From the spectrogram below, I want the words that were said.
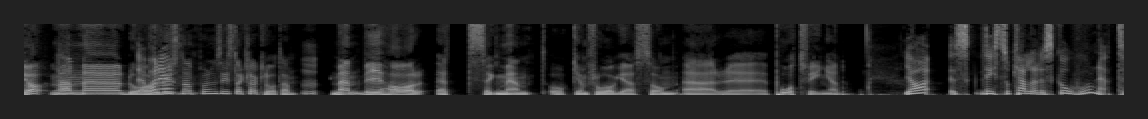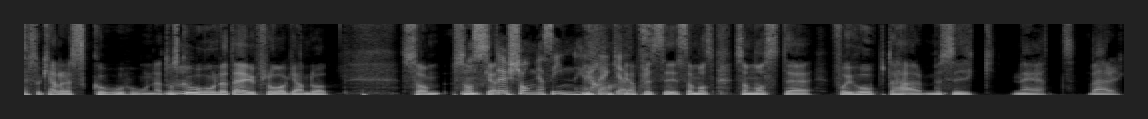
Ja, men eh, då har vi det. lyssnat på den sista klacklåten. Men vi har ett segment och en fråga som är eh, påtvingad. Ja, det så kallade skohornet. Det så kallade skohornet. Mm. Och skohornet är ju frågan då som, som Måste ska... sjungas in helt Ja, enkelt. ja, precis. Som måste, som måste få ihop det här musiknätverk...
